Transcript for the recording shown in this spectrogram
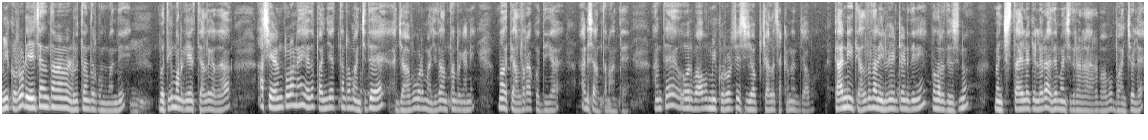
మీ కుర్రోడు ఏం చదువుతాడని అడుగుతుంటారు కొంతమంది. బతికి మనకి ఏం తెలియదు కదా. ఆ సెంటర్లోనే ఏదో పని చేస్తుంటారు మంచిదే. ఆ జాబ్ కూడా మంచిదే అంటుంటారు కానీ మాకు తెలదరా కొద్దిగా అనేసి అంటాను అంతే. అంతే ఓరి బాబు మీ కుర్రోడు చేసే జాబ్ చాలా చక్కని జాబ్. కానీ నీకు తెలదు దాని విలువ ఏంటంటే దీని? కొందరు తెలుసును. మంచి స్థాయిలోకి వెళ్ళారు. అదే మంచిది రా బాబు బాంచోలే.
